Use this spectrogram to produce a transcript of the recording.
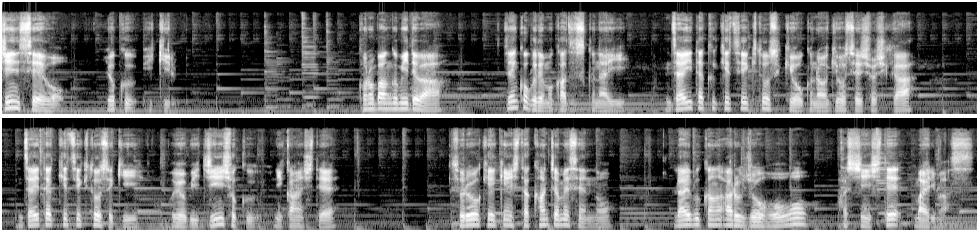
人生をよく生きるこの番組では全国でも数少ない在宅血液透析を行う行政書士が在宅血液透析及び人食に関してそれを経験した患者目線のライブ感ある情報を発信してまいります。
